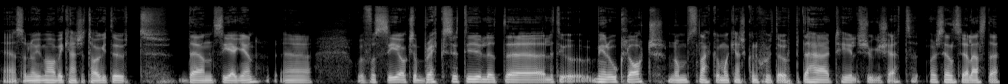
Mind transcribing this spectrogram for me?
Eh, så nu har vi kanske tagit ut den segern. Vi får se också, Brexit är ju lite, lite mer oklart. De snackar om att kanske kunna skjuta upp det här till 2021, var det senaste jag läste.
